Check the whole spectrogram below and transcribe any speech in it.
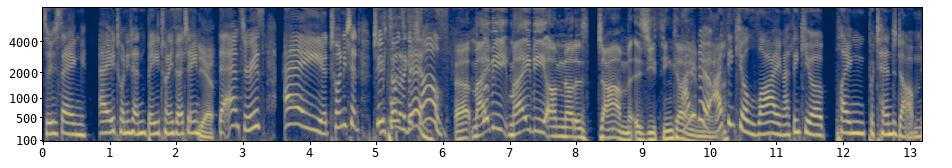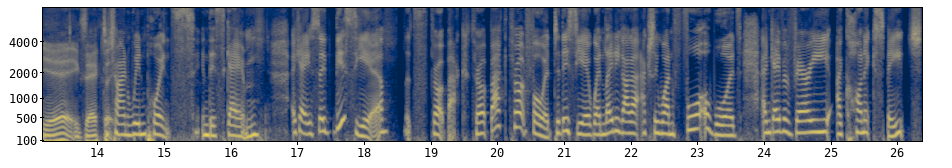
So you're saying A, 2010, B, 2013? Yeah. The answer is A, 2010. Two He's points for again. Charles. Uh, maybe maybe I'm not as dumb as you think I, I am. don't know. Nina. I think you're lying. I think you're playing pretend dumb. Yeah, exactly. to try and win points in this game. Okay, so this year, let's throw it back, throw it back, throw it forward to this year when Lady Gaga actually won four awards and gave a very iconic speech.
